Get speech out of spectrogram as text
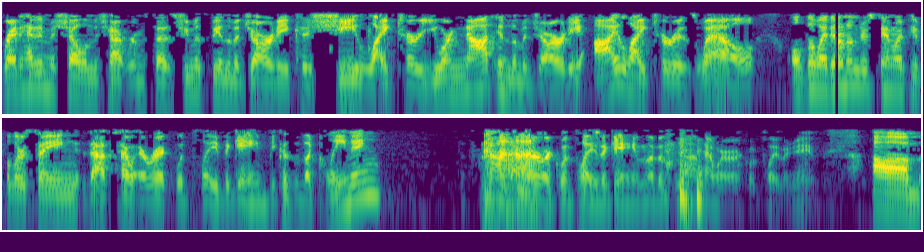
redheaded Michelle in the chat room says she must be in the majority because she liked her. You are not in the majority. I liked her as well. Although I don't understand why people are saying that's how Eric would play the game because of the cleaning. It's not how Eric would play the game. That is not how Eric would play the game. Um,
